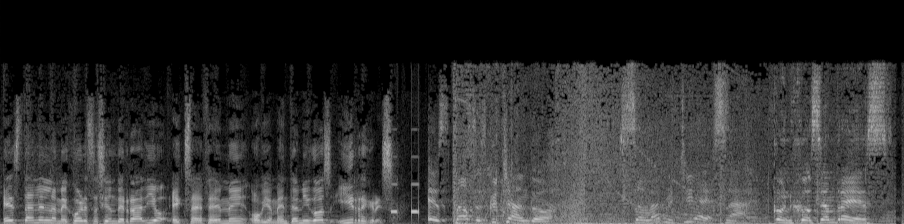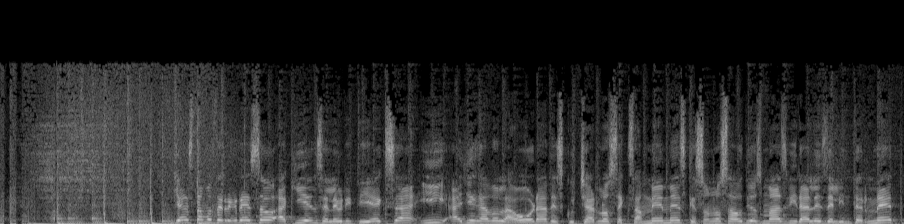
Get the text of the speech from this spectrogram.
están en la mejor estación de radio, Exa FM, obviamente amigos, y regreso. Estás escuchando Celebrity Exa con José Andrés. Ya estamos de regreso aquí en Celebrity Exa y ha llegado la hora de escuchar los examemes, que son los audios más virales del internet.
